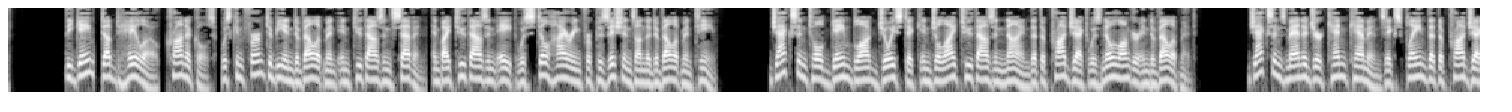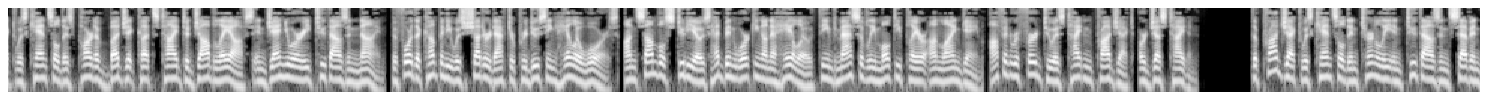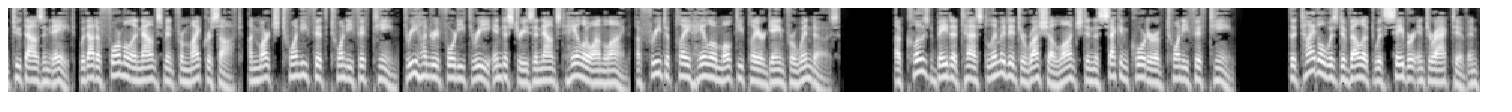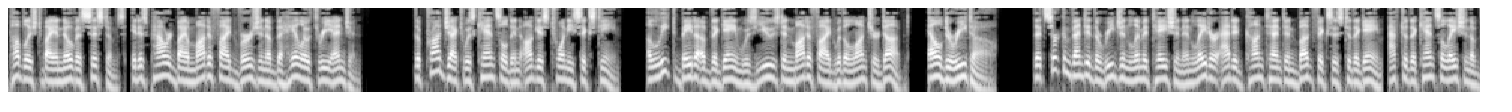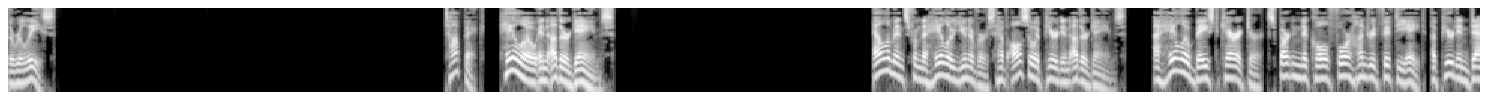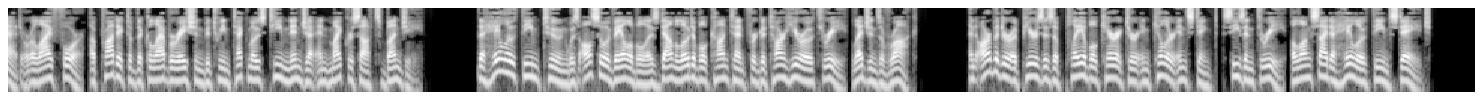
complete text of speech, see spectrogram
The game, dubbed Halo Chronicles, was confirmed to be in development in 2007, and by 2008 was still hiring for positions on the development team. Jackson told game blog Joystick in July 2009 that the project was no longer in development. Jackson's manager Ken Kamins explained that the project was cancelled as part of budget cuts tied to job layoffs in January 2009. Before the company was shuttered after producing Halo Wars, Ensemble Studios had been working on a Halo themed massively multiplayer online game, often referred to as Titan Project, or just Titan. The project was cancelled internally in 2007-2008, without a formal announcement from Microsoft. On March 25, 2015, 343 Industries announced Halo Online, a free-to-play Halo multiplayer game for Windows. A closed beta test limited to Russia launched in the second quarter of 2015. The title was developed with Saber Interactive and published by Innova Systems. It is powered by a modified version of the Halo 3 engine. The project was cancelled in August 2016. A leaked beta of the game was used and modified with a launcher dubbed ElDorito that circumvented the region limitation and later added content and bug fixes to the game, after the cancellation of the release. Halo in other games Elements from the Halo universe have also appeared in other games. A Halo-based character, Spartan Nicole 458, appeared in Dead or Alive 4, a product of the collaboration between Tecmo's Team Ninja and Microsoft's Bungie. The Halo theme tune was also available as downloadable content for Guitar Hero 3: Legends of Rock. An Arbiter appears as a playable character in Killer Instinct, Season 3, alongside a Halo-themed stage.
